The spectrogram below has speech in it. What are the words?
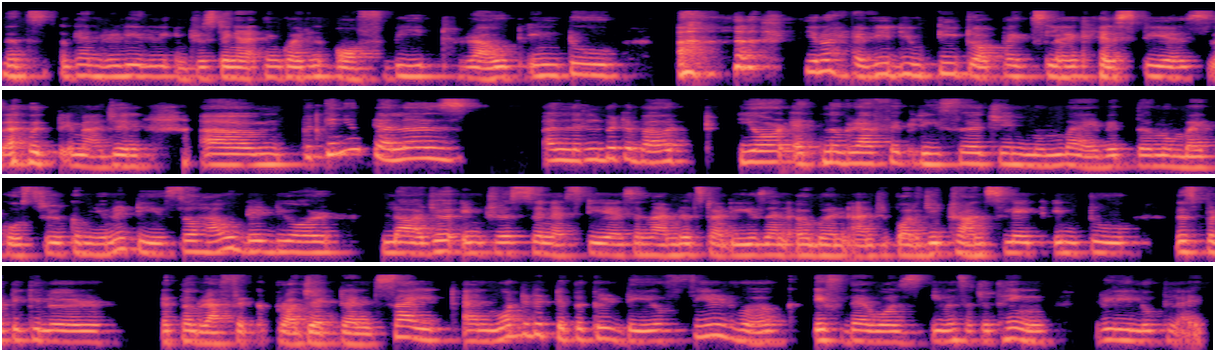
That's again really, really interesting. And I think quite an offbeat route into you know heavy duty topics like STS, I would imagine. Um, but can you tell us a little bit about your ethnographic research in Mumbai with the Mumbai coastal communities. So, how did your larger interests in STS, environmental studies, and urban anthropology translate into this particular ethnographic project and site? And what did a typical day of field work, if there was even such a thing, really look like?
